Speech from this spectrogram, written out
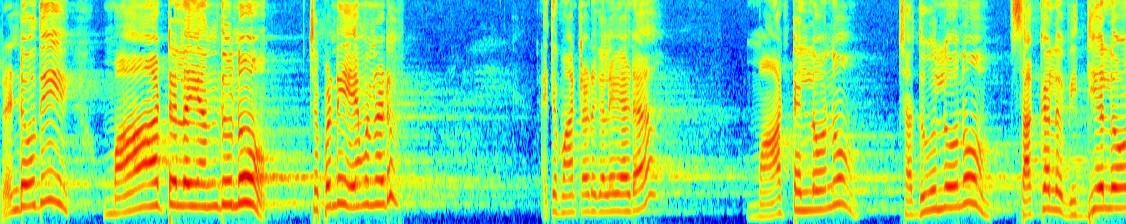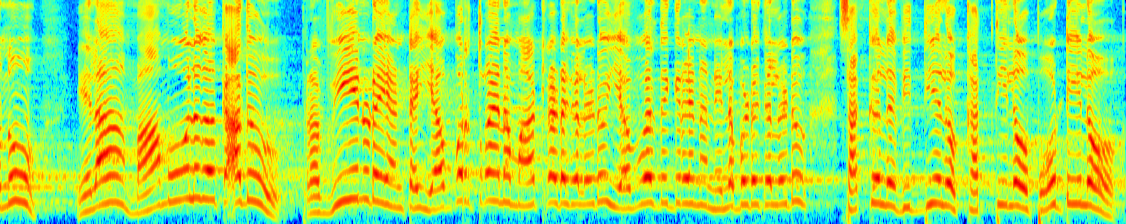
రెండవది మాటల యందును. చెప్పండి ఏమన్నాడు? అయితే మాట్లాడగలిగాడా? మాటల్లోనూ చదువులోనూ సకల విద్యలోనూ ఎలా? మామూలుగా కాదు. ప్రవీణుడై అంటే ఎవరితో అయినా మాట్లాడగలడు ఎవరి దగ్గరైనా నిలబడగలడు. సకల విద్యలో కత్తిలో పోటీలో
